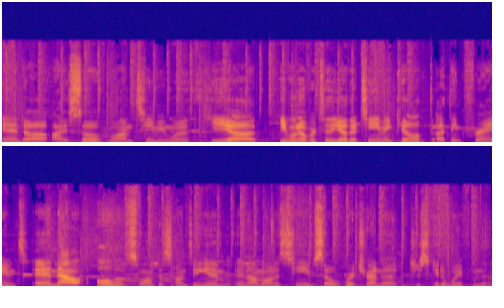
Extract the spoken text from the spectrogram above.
And uh, ISO, who I'm teaming with, he uh, he went over to the other team and killed, I think, Framed. And now all of Swamp is hunting him, and I'm on his team, so we're trying to just get away from them.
